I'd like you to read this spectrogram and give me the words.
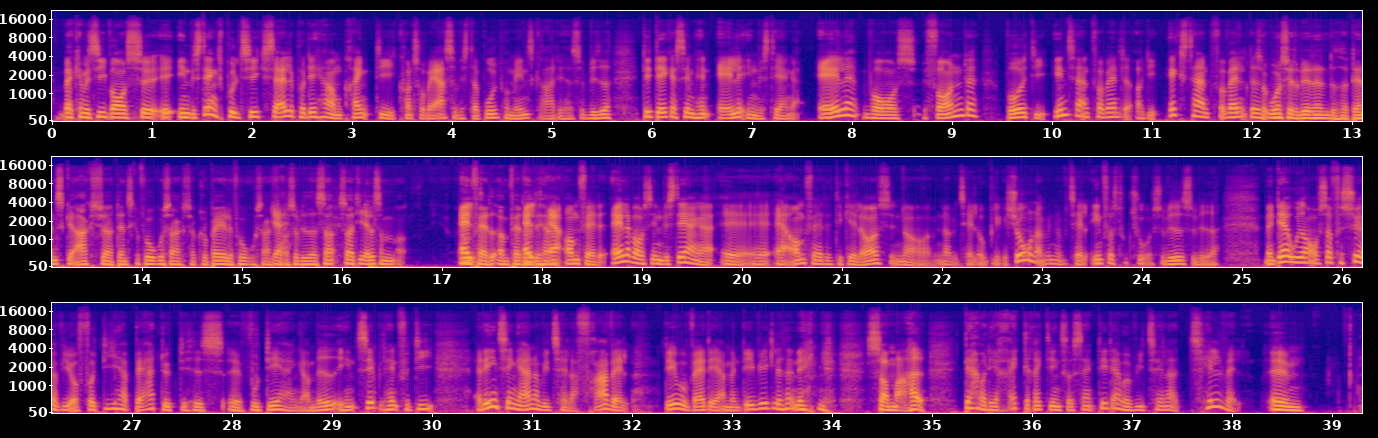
hvad kan man sige, vores øh, investeringspolitik, særligt på det her omkring de kontroverser, hvis der er brud på menneskerettigheder osv., det dækker simpelthen alle investeringer. Alle vores fonde, både de internt forvaltede og de eksternt forvaltede. Så uanset om det er den, der hedder danske aktier, danske fokusaktier, globale fokusaktier ja. osv., så, så er de alle sammen omfattet, omfattet alt det her? er omfattet. Alle vores investeringer øh, er omfattet. Det gælder også, når, når vi taler obligationer, når vi taler infrastruktur osv. osv. Men derudover så forsøger vi at få de her bæredygtighedsvurderinger øh, med ind, simpelthen fordi, at en ting er, når vi taler fravalg, det er jo, hvad det er, men det er i virkeligheden ikke så meget. Der, hvor det er rigtig, rigtig interessant, det er der, hvor vi taler tilvalg. Øhm,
